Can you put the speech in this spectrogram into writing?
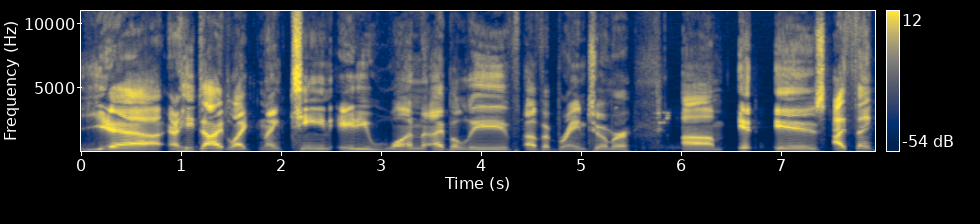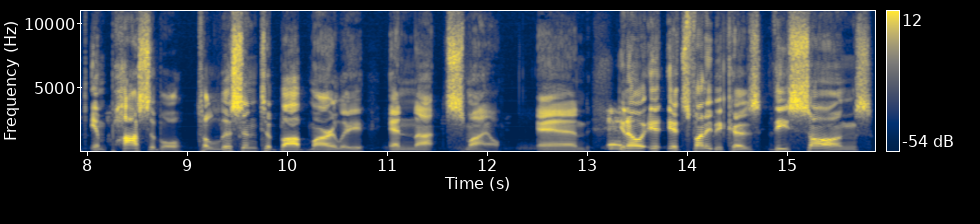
Yeah, uh, he died like 1981, I believe, of a brain tumor. Um, it is, I think, impossible to listen to Bob Marley and not smile. And, you know, it, it's funny because these songs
